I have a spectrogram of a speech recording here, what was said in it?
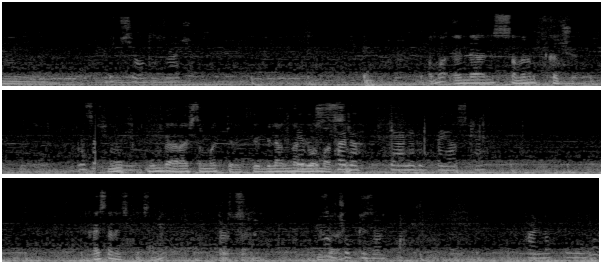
Hmm. 3 yıldız var. Ama en değerlisi sanırım Pikachu. Mesela Bunu, bunu bir araştırmak gerekiyor. Bilenler Ve bu yorum atsın. sarı. Diğerleri beyazken. Kaç tane çıktı içinde? 4 Dört tane. Ama Güzel. çok güzel. Parlaklığı geliyor mu?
